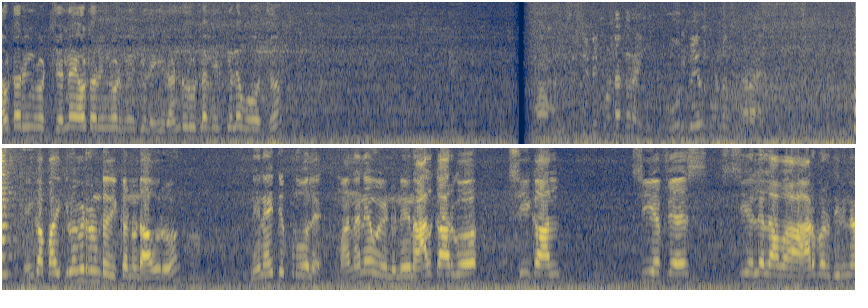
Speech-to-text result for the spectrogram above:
outer ring road Chennai outer ring road మీదకి వెళ్ళి ఈ రెండు రూట్ల మీదకి వెళ్ళే పోవచ్చు. ఇంకా పది కిలోమీటర్ ఉంటుంది ఇక్కడ నుండి ఆ ఊరు. నేనైతే ఇప్పుడు పోలే. మా అన్ననే పోయిండు. నేను all cargo Sical CFS CLL harbour తిరిగినా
